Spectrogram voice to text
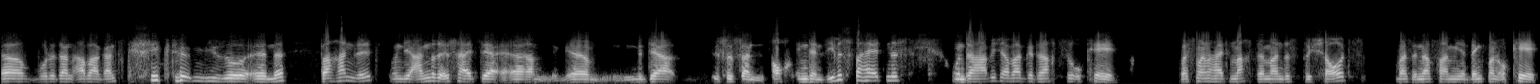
äh, wurde dann aber ganz geschickt irgendwie so äh, ne, behandelt. Und die andere ist halt sehr, äh, mit der ist es dann auch intensives Verhältnis. Und da habe ich aber gedacht, so, okay, was man halt macht, wenn man das durchschaut, was in der Familie, denkt man, okay,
